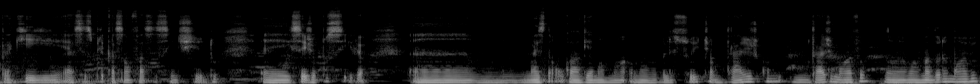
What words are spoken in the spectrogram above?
para que essa explicação faça sentido é, e seja possível. Um, mas não, o GOG é uma, uma Mobile Suit, é um traje, de, um traje móvel, não é uma armadura móvel.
